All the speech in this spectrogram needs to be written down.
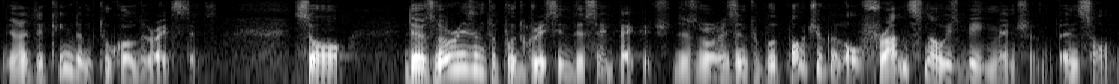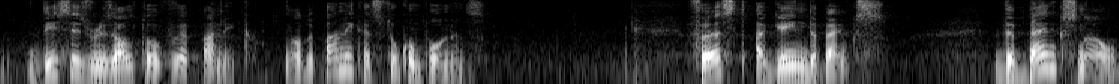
The United Kingdom took all the right steps. So there's no reason to put Greece in the same package. There's no reason to put Portugal or France now is being mentioned, and so on. This is a result of uh, panic. Now, the panic has two components. First, again, the banks. The banks now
